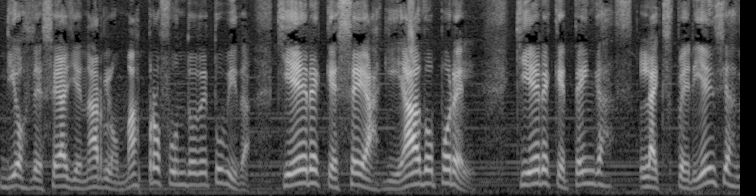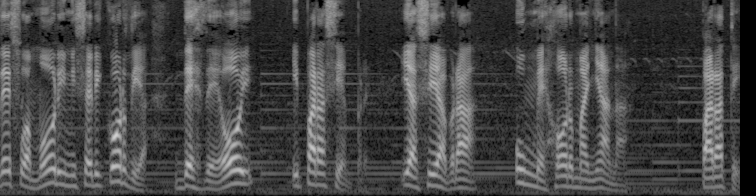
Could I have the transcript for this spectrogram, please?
Dios desea llenar lo más profundo de tu vida. Quiere que seas guiado por Él. Quiere que tengas la experiencia de su amor y misericordia desde hoy y para siempre. Y así habrá un mejor mañana para ti.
